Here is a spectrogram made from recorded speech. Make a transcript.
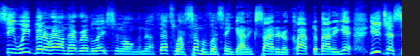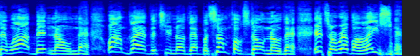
See, we've been around that revelation long enough. That's why some of us ain't got excited or clapped about it yet. You just say, Well, I've been known that. Well, I'm glad that you know that, but some folks don't know that. It's a revelation.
